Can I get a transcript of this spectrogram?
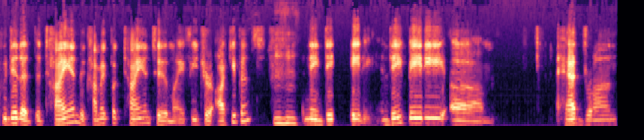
who did a, the tie-in, the comic book tie-in to my feature Occupants, mm-hmm. named Dave Beatty. And Dave Beatty um, had drawn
